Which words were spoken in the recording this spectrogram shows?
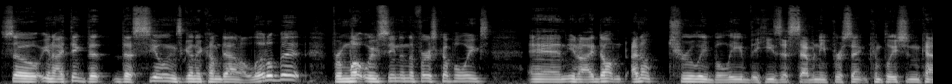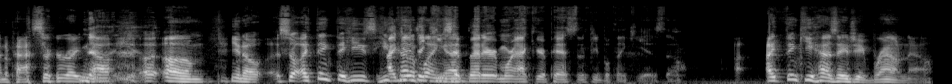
So you know i think that the ceiling's going to come down a little bit from what we've seen in the first couple weeks and you know I don't I don't truly believe that he's a seventy percent completion kind of passer right now. Yeah. Uh, um, you know, so I think that he's he's I kind do think he's at, a better, more accurate passer than people think he is, though. I think he has AJ Brown now.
